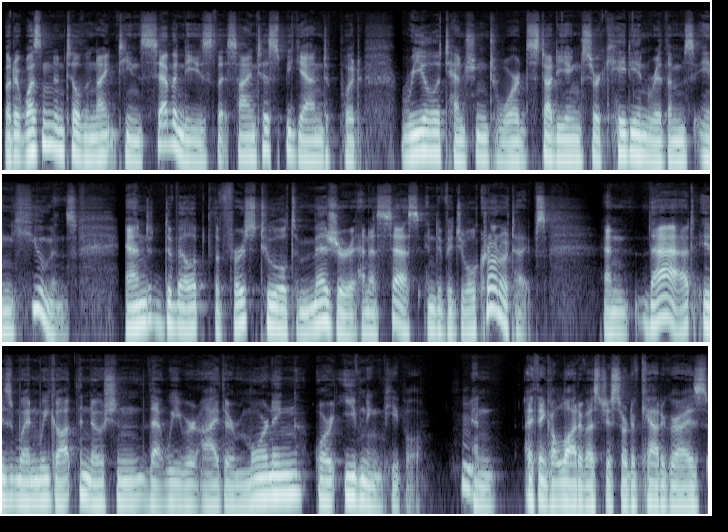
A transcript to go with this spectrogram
but it wasn't until the 1970s that scientists began to put real attention toward studying circadian rhythms in humans and developed the first tool to measure and assess individual chronotypes. And that is when we got the notion that we were either morning or evening people. Hmm. And I think a lot of us just sort of categorize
